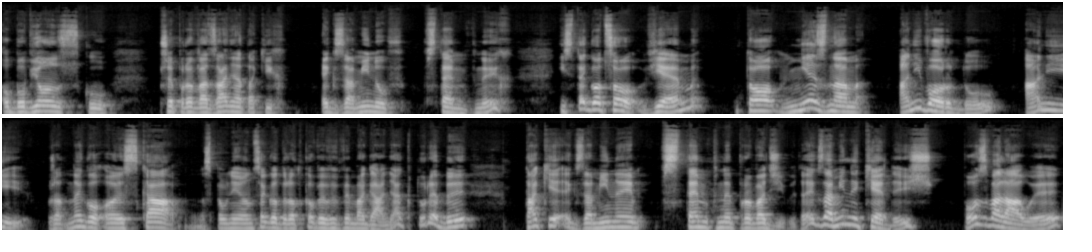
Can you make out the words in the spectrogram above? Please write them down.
obowiązku przeprowadzania takich egzaminów wstępnych i z tego co wiem, to nie znam ani WORD-u, ani żadnego OSK spełniającego dodatkowe wymagania, które by takie egzaminy wstępne prowadziły. Te egzaminy kiedyś pozwalały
